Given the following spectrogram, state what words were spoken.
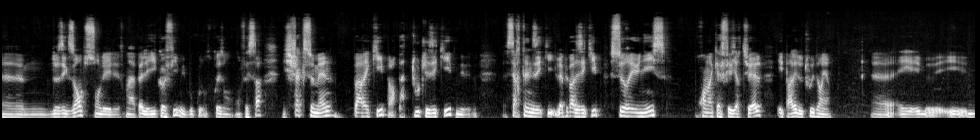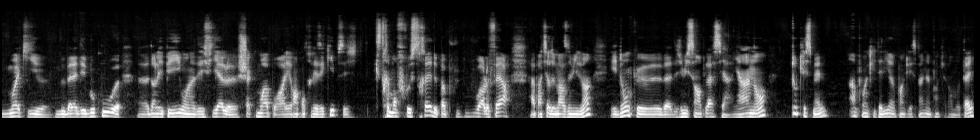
euh, deux exemples sont les, ce qu'on appelle les e-coffee, mais beaucoup d'entreprises ont, fait ça. Et chaque semaine, par équipe, alors pas toutes les équipes, mais certaines équipes, la plupart des équipes se réunissent, prendre un café virtuel et parler de tout et de rien. Euh, et, et, moi qui euh, me baladais beaucoup euh, dans les pays où on a des filiales chaque mois pour aller rencontrer les équipes, c'est extrêmement frustré de pas pouvoir le faire à partir de mars 2020. Et donc, bah, j'ai mis ça en place il y, a, il y a un an, toutes les semaines, un point avec l'Italie, un point avec l'Espagne, un point avec la Grande-Bretagne.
